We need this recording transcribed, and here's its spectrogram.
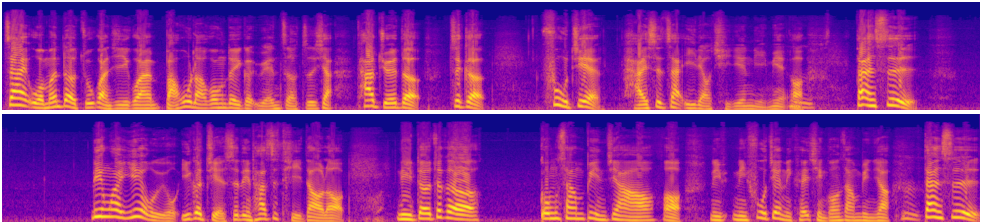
在我们的主管机关保护劳工的一个原则之下，他觉得这个附件还是在医疗期间里面哦。嗯但是，另外也有有一个解释令，他是提到了、哦、你的这个工伤病假哦哦，你你附件你可以请工伤病假，嗯，但是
